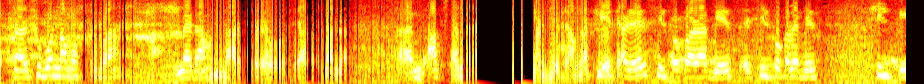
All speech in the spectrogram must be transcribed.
আপনার সুবর্ণা মোস্তফা ম্যাডাম, তারপরে হচ্ছে আপনার আমরা থিয়েটারের শিল্পকলা বেস শিল্পকলা বেস শিল্পী,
